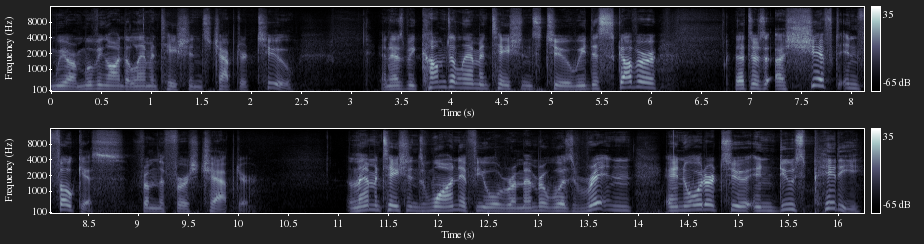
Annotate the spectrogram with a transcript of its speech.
we are moving on to Lamentations chapter two. And as we come to Lamentations 2, we discover that there's a shift in focus from the first chapter. Lamentations 1, if you will remember, was written in order to induce pity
